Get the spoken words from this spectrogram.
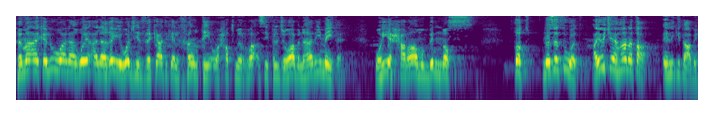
fe ma akaluhu ala gajri ala gajri vexhhi dhekati kel khanki ue hatmi rrasi fel xhevabu enne hadhihi mejte ue hije haramun bin nas thotë nëse thuhet ajo që e han ata ehli kitabi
